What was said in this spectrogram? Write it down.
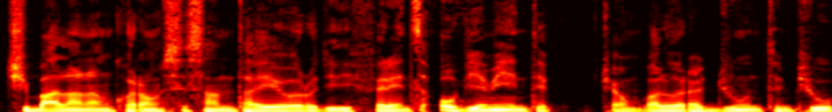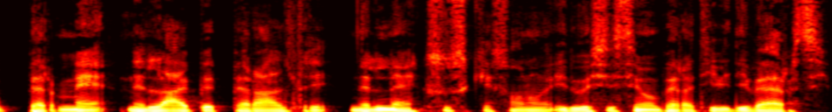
ci ballano ancora un 60 euro di differenza. Ovviamente c'è un valore aggiunto in più per me nell'iPad per altri nel Nexus, che sono i due sistemi operativi diversi.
